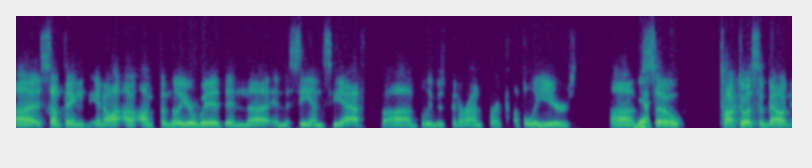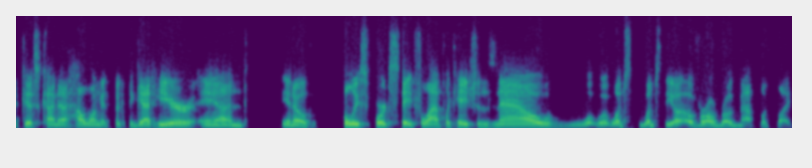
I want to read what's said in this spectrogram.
uh, is something you know I, am familiar with in the in the CNCF. Uh, I believe it's been around for a couple of years. Uh, yep. So talk to us about just kind of how long it took to get here and you know fully support stateful applications now what, what's what's the overall roadmap look like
